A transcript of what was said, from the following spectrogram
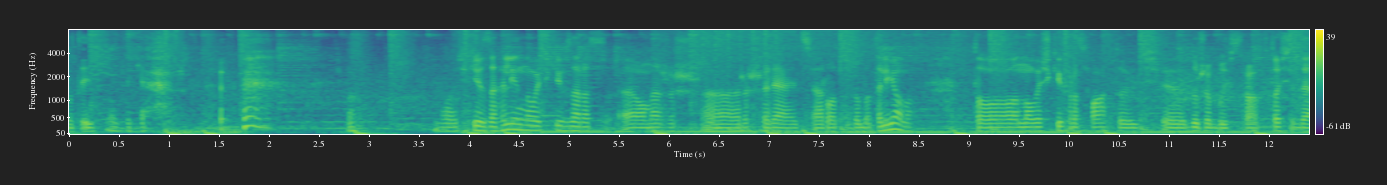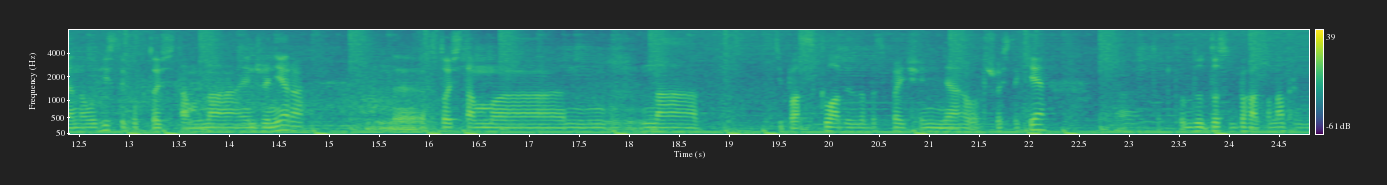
крутити, ну таке. Новачки, взагалі новачків зараз е, у нас ж е, розширяється рота до батальйону, то новачків розфактують е, дуже швидко. Хтось іде на логістику, хтось там на інженера, е, хтось там е, на типа склади забезпечення, от щось таке. Е, Тобто досить багато напрямків.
